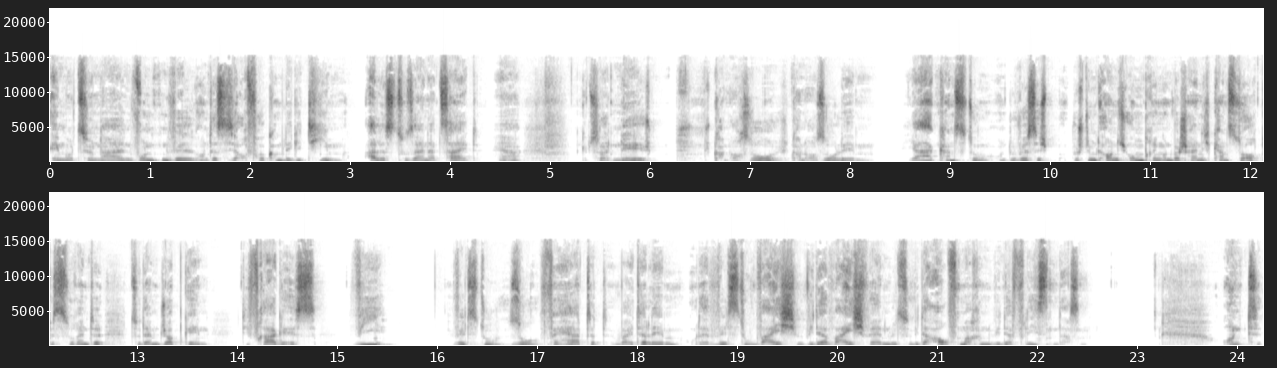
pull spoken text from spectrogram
emotionalen Wunden will. Und das ist ja auch vollkommen legitim. Alles zu seiner Zeit. Ja, gibt's Leute, nee, ich, ich kann auch so, ich kann auch so leben. Ja, kannst du. Und du wirst dich bestimmt auch nicht umbringen. Und wahrscheinlich kannst du auch bis zur Rente zu deinem Job gehen. Die Frage ist, wie Willst du so verhärtet weiterleben oder willst du weich, wieder weich werden? Willst du wieder aufmachen, wieder fließen lassen? Und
